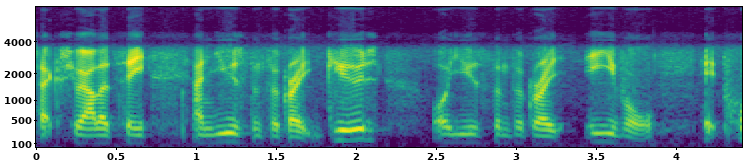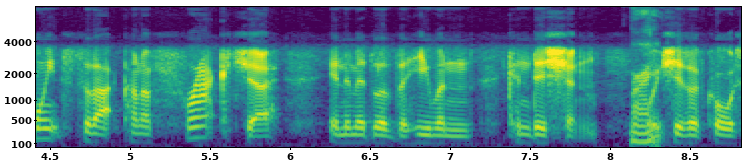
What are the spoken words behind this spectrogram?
sexuality, and use them for great good or use them for great evil. It points to that kind of fracture in the middle of the human condition, Right. which is, of course,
